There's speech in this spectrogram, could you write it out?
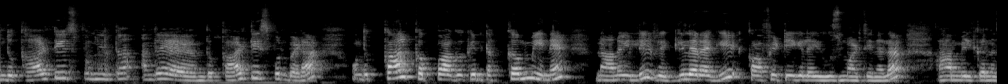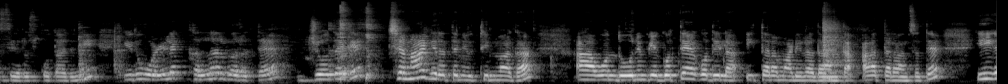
ಒಂದು ಕಾಲು ಟೀ ಸ್ಪೂನ್ಗಿಂತ ಅಂದರೆ ಒಂದು ಕಾಲು ಟೀ ಸ್ಪೂನ್ ಬೇಡ, ಒಂದು ಕಾಲು ಕಪ್ ಆಗೋಕ್ಕಿಂತ ಕಮ್ಮಿನೇ ನಾನು ಇಲ್ಲಿ ರೆಗ್ಯುಲರಾಗಿ ಕಾಫಿ ಟೀಗೆಲ್ಲ ಯೂಸ್ ಮಾಡ್ತೀನಲ್ಲ, ಆ ಮಿಲ್ಕನ್ನು ಸೇರಿಸ್ಕೋತಾ ಇದ್ದೀನಿ. ಇದು ಒಳ್ಳೆ ಕಲರ್ ಬರುತ್ತೆ, ಜೊತೆಗೆ ಚೆನ್ನಾಗಿರುತ್ತೆ ನೀವು ತಿನ್ನುವಾಗ. ಒಂದು ನಿಮಗೆ ಗೊತ್ತೇ ಆಗೋದಿಲ್ಲ, ಈ ಥರ ಮಾಡಿರೋದ ಅಂತ, ಆ ಥರ ಅನಿಸುತ್ತೆ. ಈಗ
